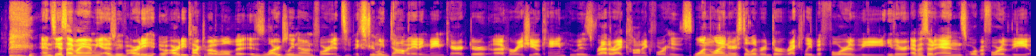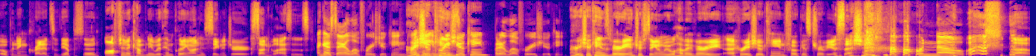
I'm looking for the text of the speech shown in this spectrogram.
and csi miami as we've already already talked about a little bit is largely known for its extremely dominating main character uh, horatio caine who is rather iconic for his one liners delivered directly before the either episode ends or before the opening credits of the episode often accompanied with him putting on his signature sunglasses I gotta say, I love Horatio Caine. Horatio I hate Caine is- Horatio Caine, but I love Horatio Caine. horatio caine is very interesting and we will have a very uh, horatio caine focused trivia session oh no. um,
